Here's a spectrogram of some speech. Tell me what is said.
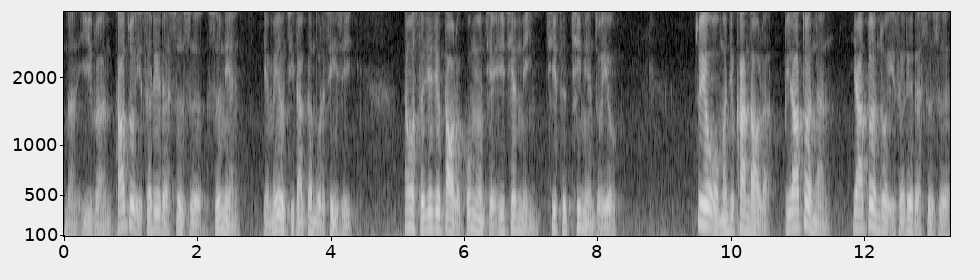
人以伦，他做以色列的四十十年，也没有其他更多的信息。那么时间就到了公元前一千零七十七年左右。最后我们就看到了比拉顿人亚顿做以色列的士师，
